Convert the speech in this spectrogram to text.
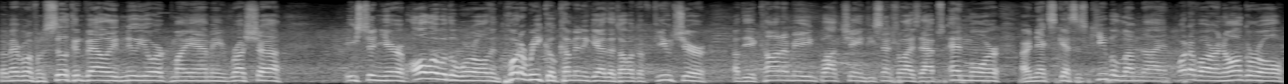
from everyone from Silicon Valley, New York, Miami, Russia, Eastern Europe, all over the world, and Puerto Rico coming together to talk about the future of the economy, blockchain, decentralized apps, and more. Our next guest is CUBE alumni and part of our inaugural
